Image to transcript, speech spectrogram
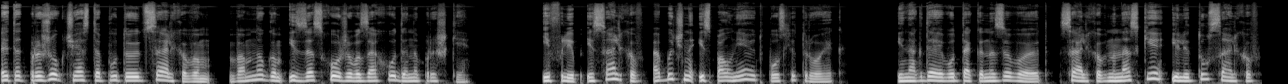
Этот прыжок часто путают с альховым, во многом из-за схожего захода на прыжки. И флип, и сальхов обычно исполняют после троек. Иногда его так и называют «сальхов на носке» или «ту-сальхов»,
